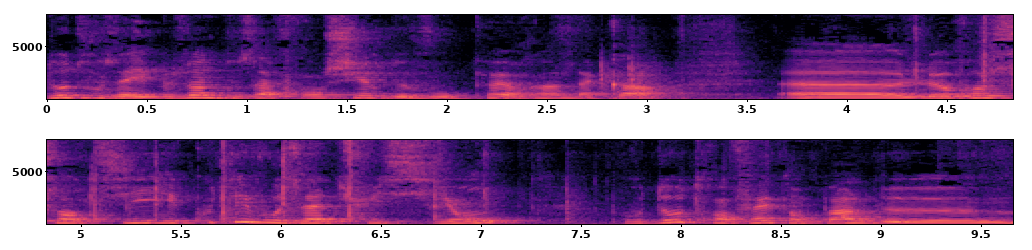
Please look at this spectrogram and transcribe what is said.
D'autres, vous avez besoin de vous affranchir de vos peurs, hein, d'accord euh, Le ressenti, écoutez vos intuitions. Pour d'autres, en fait, on parle de...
